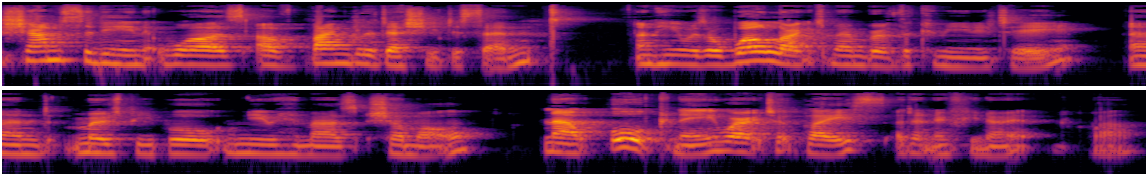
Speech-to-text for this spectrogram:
Shamsuddin was of Bangladeshi descent and he was a well liked member of the community, and most people knew him as Shamal. Now, Orkney, where it took place, I don't know if you know it well,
